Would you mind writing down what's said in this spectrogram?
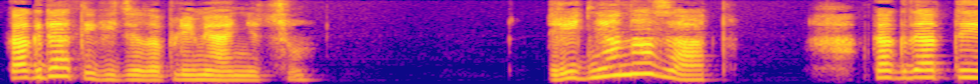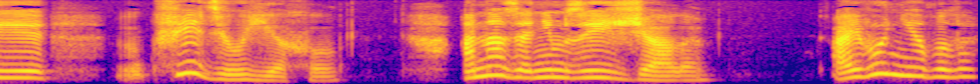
Когда ты видела племянницу?» «Три дня назад», когда ты к Феде уехал, она за ним заезжала, а его не было,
